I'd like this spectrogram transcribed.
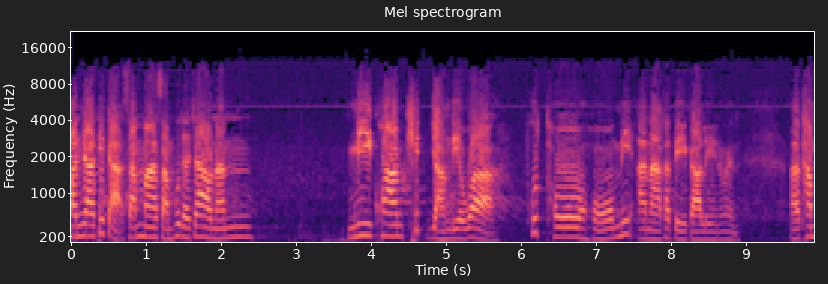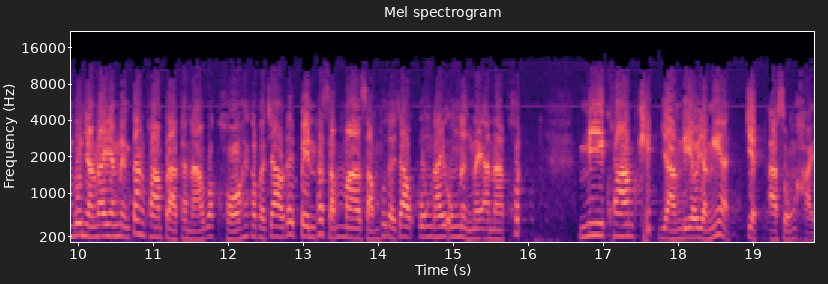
ปัญญาธิกะสัมมาสัมพุทธเจ้านั้น มีความคิดอย่างเดียวว่า พุทโธโหมิอนาคเตกาเลนั่นทำบุญอย่างใดอย่างหนึ่งตั้งความปรารถนาว่าขอให้ข้าพเจ้าได้เป็นพระสัมมาสัมพุทธเจ้าองค์ใดองค์หนึ่งในอนาคต มีความคิดอย่างเดียวอย่างเนี้ยเจ็ดอสงไขย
